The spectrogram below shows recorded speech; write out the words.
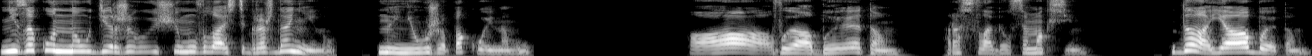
Незаконно удерживающему власть гражданину, ныне уже покойному, «А, вы об этом!» — расслабился Максим. «Да, я об этом».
